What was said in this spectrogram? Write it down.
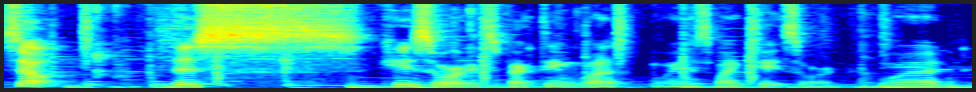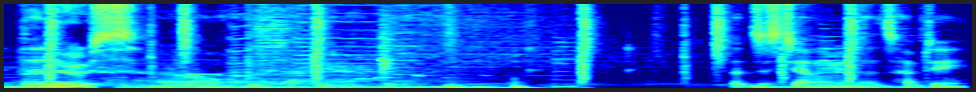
So this K-sort expecting what? Where's my K-sort? What? The deuce. Oh, what am I down here? That's just telling me that it's empty.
